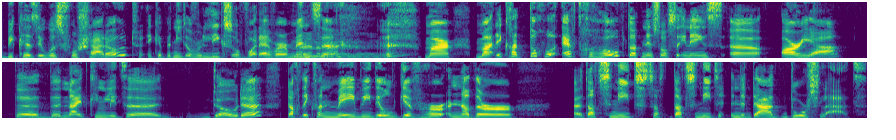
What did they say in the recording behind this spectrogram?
Because it was foreshadowed. Ik heb het niet over leaks of whatever, mensen. Nee, nee, nee. Maar, maar ik had toch wel echt gehoopt dat net zoals ze ineens eh, Arya, de, de Night King lieten doden, dacht ik van maybe they'll give her another, eh, dat, ze niet, dat, dat ze niet inderdaad doorslaat.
